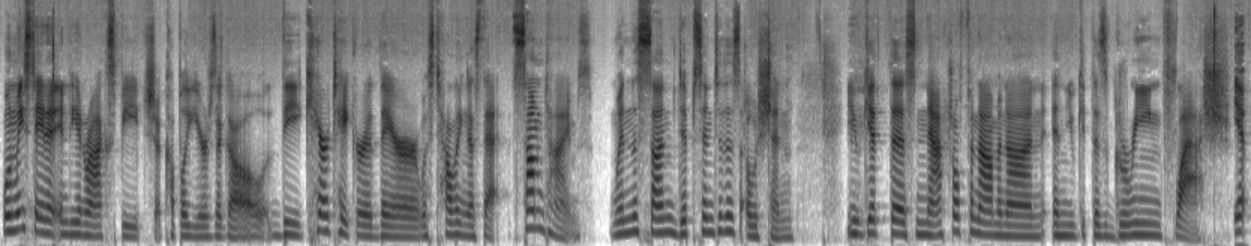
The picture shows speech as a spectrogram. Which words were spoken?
When we stayed at Indian Rocks Beach a couple years ago, the caretaker there was telling us that sometimes when the sun dips into this ocean, you mm. get this natural phenomenon and you get this green flash. Yep.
